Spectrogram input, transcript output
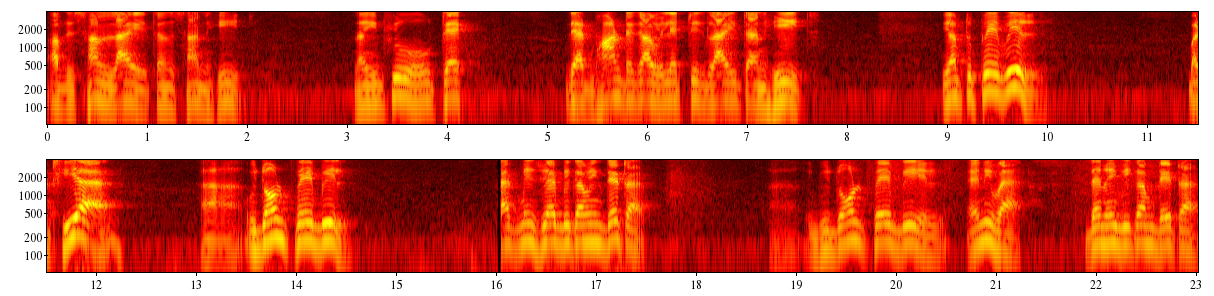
of the sunlight and the sun heat. Now if you take the advantage of electric light and heat, you have to pay bill. But here, uh, we don't pay bill. That means you are becoming debtor. Uh, if you don't pay bill anywhere, then we become debtor.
